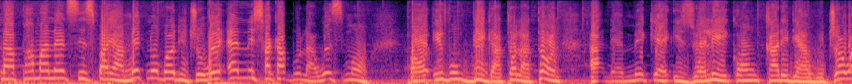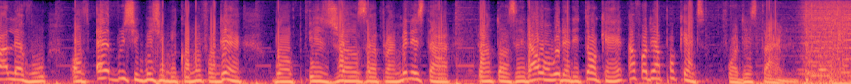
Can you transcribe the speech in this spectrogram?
Now permanent ceasefire make nobody throway any shakabola wey small or even big at all at all. And dem make uh, israeli come carry their withdrawal level of every shigbe comot for there but israel's uh, prime minister don talk say that one wey dem dey talk eh, na for their pocket for this time.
